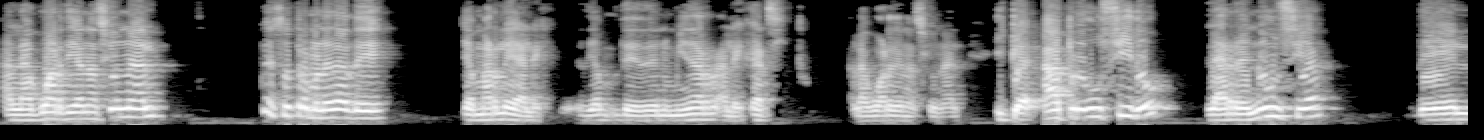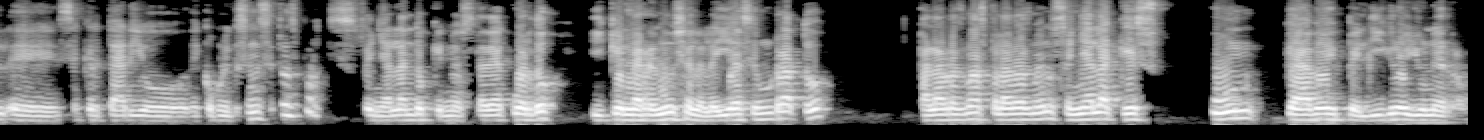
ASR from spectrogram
a la Guardia Nacional, es otra manera de llamarle, de denominar al ejército, a la Guardia Nacional, y que ha producido la renuncia del eh, secretario de Comunicaciones y Transportes, señalando que no está de acuerdo y que en la renuncia la leí hace un rato, palabras más, palabras menos, señala que es un grave peligro y un error.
